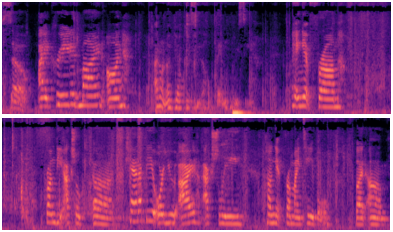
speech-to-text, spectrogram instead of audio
So I created mine on, I don't know if y'all can see the whole thing. Let me see. Hang it from from the actual uh, canopy or you, I actually hung it from my table. But um,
